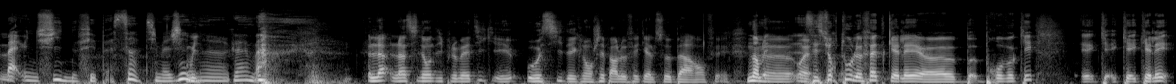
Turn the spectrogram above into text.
Bah, une fille ne fait pas ça, t'imagines Oui. euh, quand même. L'incident diplomatique est aussi déclenché par le fait qu'elle se barre, en fait. Non, mais Euh, ouais. c'est surtout le fait qu'elle ait euh, b- provoqué, et qu'e- qu'elle ait.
